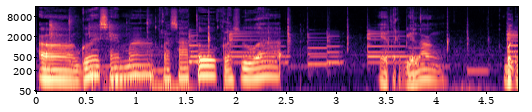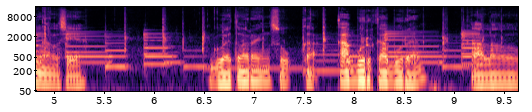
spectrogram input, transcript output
Uh, eh, gue SMA kelas 1 kelas 2 ya terbilang bengal sih ya. Gue tuh orang yang suka kabur-kaburan kalau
